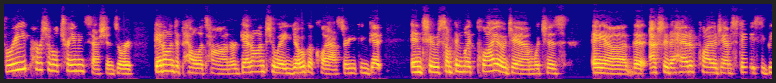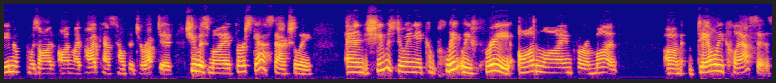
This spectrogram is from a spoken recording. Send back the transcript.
free personal training sessions or get onto peloton or get onto a yoga class or you can get into something like plyo which is a uh, the actually the head of plyo stacy beeman was on on my podcast health interrupted. She was my first guest actually. And she was doing a completely free online for a month um, daily classes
